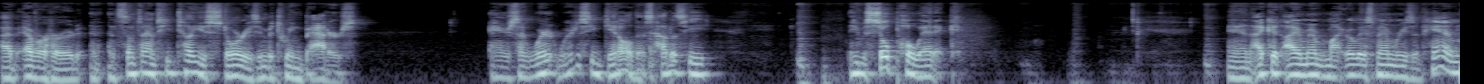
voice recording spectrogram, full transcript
I've ever heard. And, and sometimes he'd tell you stories in between batters. And you're just like, where where does he get all this? How does he he was so poetic. And I could I remember my earliest memories of him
